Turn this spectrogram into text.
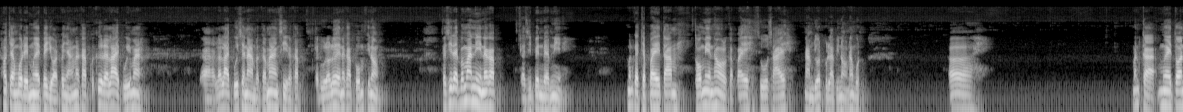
เขาจังบ่ได้เมื่อยไปหยอดไปหยังนะครับ ก็คือละลายปุ๋ยมา ละลายปุ๋ยสนามแล้วก็มาจั่งสี่นะครับก็ดูเราเลยนะครับ ผมพี่น้องก็สิได้ประมาณนี้นะครับก็สิเป็นแบบนี้ มันก็จะไปตามทอเมนเท่ากับไปสู่สายน้ำยศปุนละพี่น้องทั้งหมดเออมันกะเมื่อยตอน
